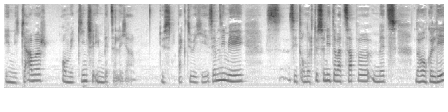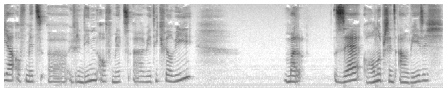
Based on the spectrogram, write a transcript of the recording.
in die kamer om je kindje in bed te leggen. Dus pakt je gsm niet mee, zit ondertussen niet te whatsappen met een collega of met uw vriendin of met uh, weet ik veel wie. Maar zij 100% aanwezig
